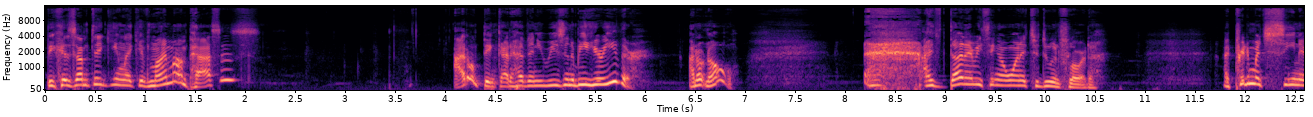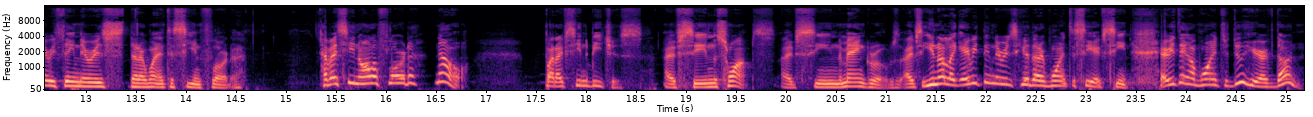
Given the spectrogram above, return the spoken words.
Because I'm thinking like if my mom passes, I don't think I'd have any reason to be here either. I don't know. I've done everything I wanted to do in Florida. I pretty much seen everything there is that I wanted to see in Florida. Have I seen all of Florida? No. But I've seen the beaches. I've seen the swamps. I've seen the mangroves. I've seen, you know, like everything there is here that I've wanted to see, I've seen. Everything I've wanted to do here, I've done.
